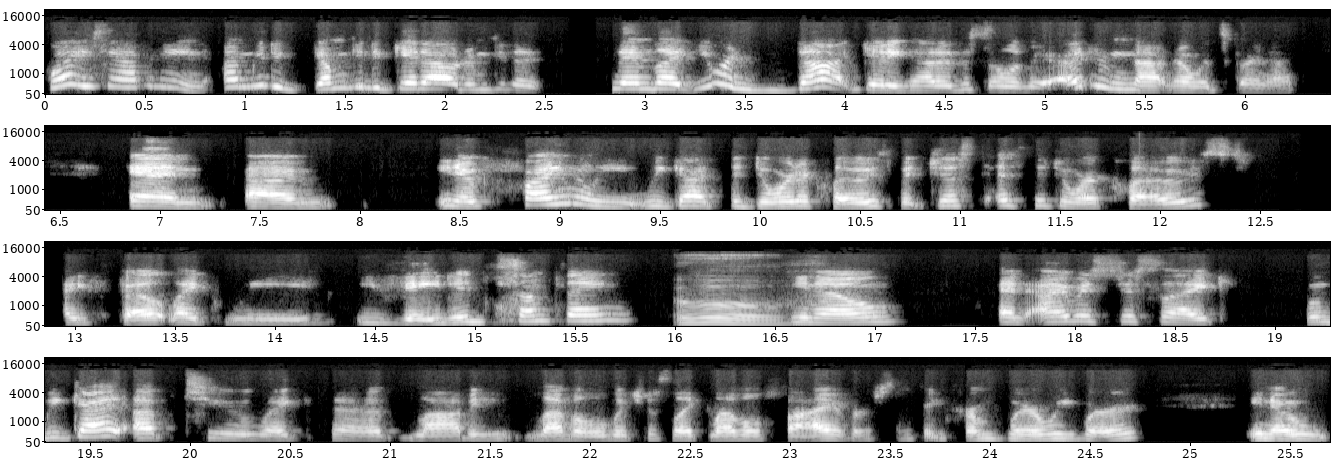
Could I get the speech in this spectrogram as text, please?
what is happening? I'm gonna, I'm gonna get out. I'm gonna, and I'm like, you are not getting out of this elevator. I do not know what's going on. And, um, you know, finally we got the door to close, but just as the door closed, I felt like we evaded something, Ooh. you know? And I was just like, when we got up to like the lobby level, which was like level five or something from where we were, you know,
